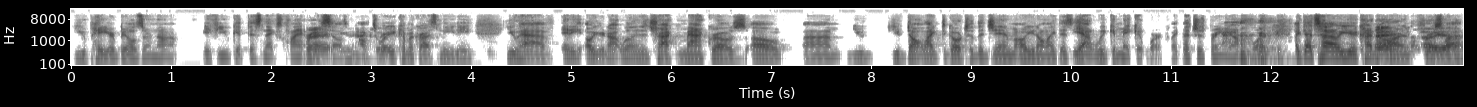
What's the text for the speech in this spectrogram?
you pay your bills or not if you get this next client right, sales exactly. to where you come across needy you have any oh you're not willing to track macros. Oh um, you you don't like to go to the gym. Oh you don't like this. Yeah we can make it work. Like let's just bring you on board. Like that's how you kind of right. are in the oh, first oh,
